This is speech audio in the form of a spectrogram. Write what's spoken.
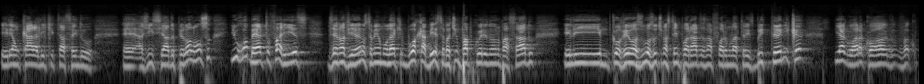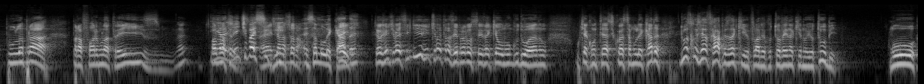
Ele é um cara ali que está sendo é, agenciado pelo Alonso. E o Roberto Farias, 19 anos, também é um moleque boa cabeça, bati um papo com ele no ano passado. Ele correu as duas últimas temporadas na Fórmula 3 britânica e agora pula para a Fórmula 3. Né? E a 3, gente vai é, seguir é essa molecada. É então a gente vai seguir, a gente vai trazer para vocês aqui ao longo do ano o que acontece com essa molecada. Duas coisinhas rápidas aqui, Flávio, que eu estou vendo aqui no YouTube. O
